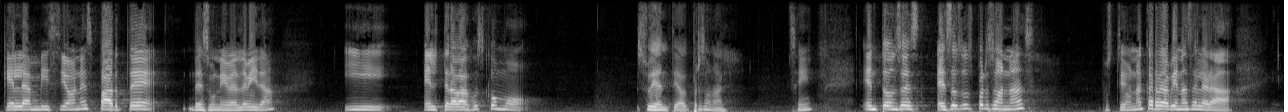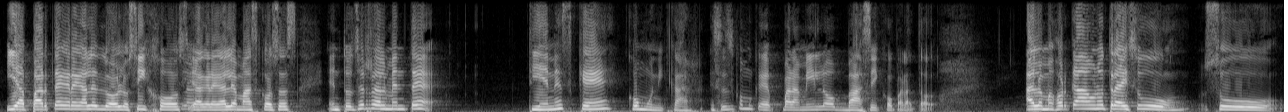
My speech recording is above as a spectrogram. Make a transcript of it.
Que la ambición es parte de su nivel de vida y el trabajo es como su identidad personal, ¿sí? Entonces, esas dos personas pues tiene una carrera bien acelerada. Y aparte agrégale luego los hijos y agrégale más cosas. Entonces realmente tienes que comunicar. Eso es como que para mí lo básico para todo. A lo mejor cada uno trae su, su,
